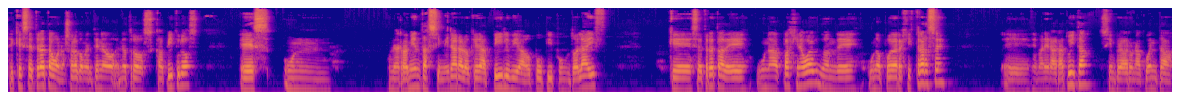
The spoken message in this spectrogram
¿De qué se trata? Bueno, ya lo comenté en otros capítulos es una herramienta similar a lo que era Pilvia o Puppy.life, que se trata de una página web donde uno puede registrarse eh, de manera gratuita, siempre va a haber una cuenta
